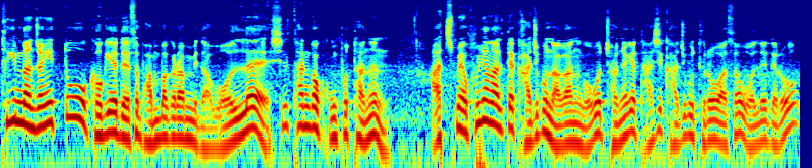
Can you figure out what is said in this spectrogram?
특임단장이 또 거기에 대해서 반박을 합니다. 원래 실탄과 공포탄은 아침에 훈련할 때 가지고 나가는 거고 저녁에 다시 가지고 들어와서 원래대로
